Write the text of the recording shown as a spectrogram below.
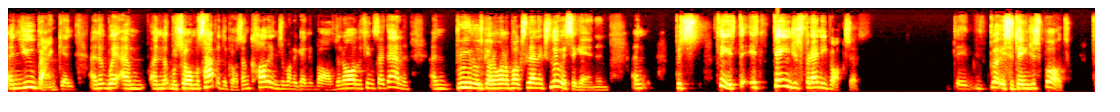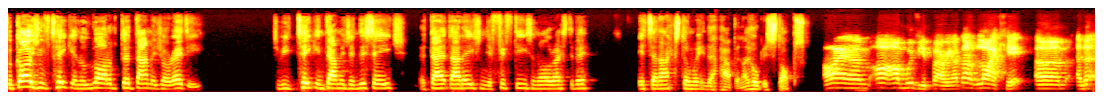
and Eubank, and and, and and which almost happened, of course, and Collins want to get involved, and all the things like that, and, and Bruno's gonna want to box Lennox Lewis again, and and but thing is, it's dangerous for any boxer, but it's a dangerous sport for guys who've taken a lot of the damage already. To be taking damage in this age, at that, that age, in your fifties, and all the rest of it, it's an accident waiting to happen. I hope it stops. I am. I'm with you, Barry. I don't like it. Um, and uh,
